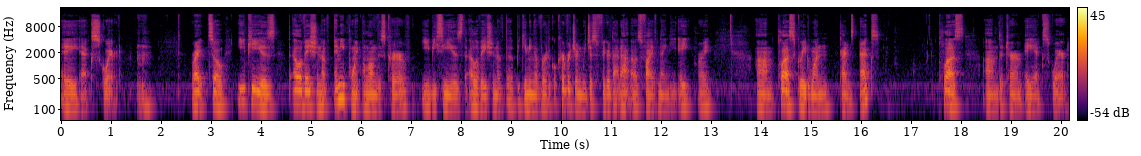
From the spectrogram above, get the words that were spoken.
ax squared. right, so EP is the elevation of any point along this curve. EBC is the elevation of the beginning of vertical curvature, and we just figured that out. That was 598, right? Um, plus grade 1 times x plus um, the term ax squared.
